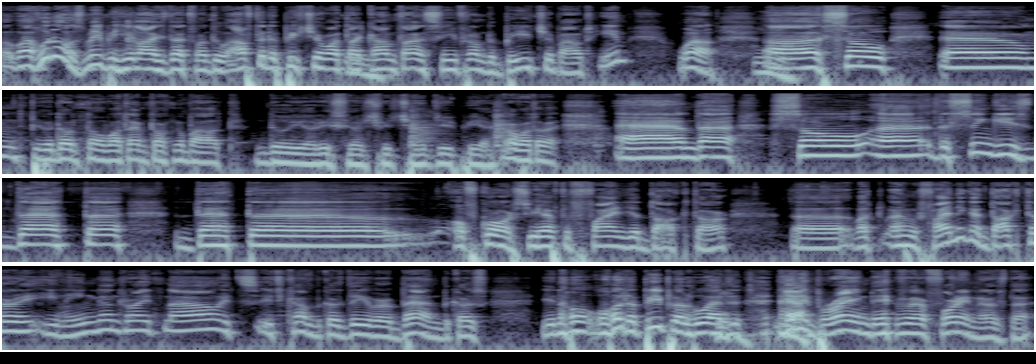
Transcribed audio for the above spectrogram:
uh, well, who knows? Maybe he likes that one too. After the picture, what I Mm. can't see from the beach about him, well, uh, so um, people don't know what I'm talking about. Do your research with your GPS or whatever. And uh, so uh, the thing is that uh, that uh, of course you have to find your doctor. Uh, but I'm finding a doctor in England right now. It's it's come because they were banned because you know all the people who had Yeah. any brain they were foreigners there.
